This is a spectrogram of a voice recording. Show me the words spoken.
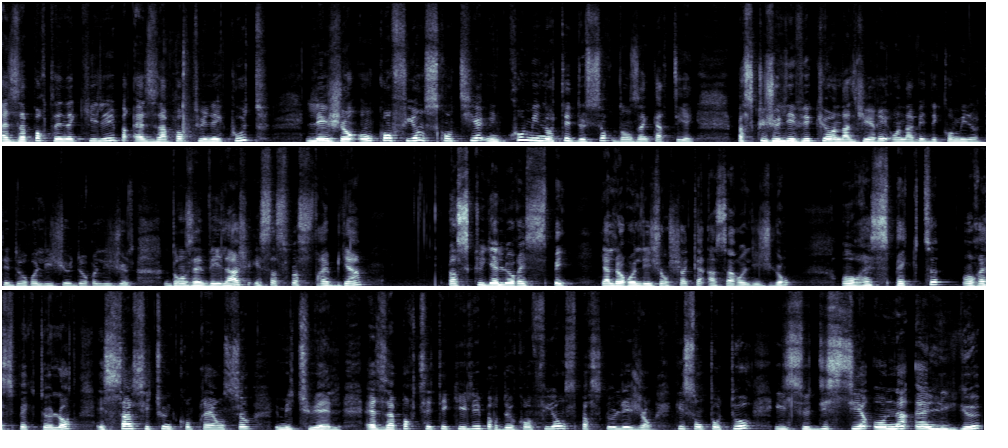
Elles apportent un équilibre, elles apportent une écoute. Les gens ont confiance quand il y a une communauté de sorte dans un quartier. Parce que je l'ai vécu en Algérie, on avait des communautés de religieux, de religieuses dans un village et ça se passe très bien parce qu'il y a le respect. Il y a leur religion, chacun a sa religion on respecte, on respecte l'autre, et ça, c'est une compréhension mutuelle. Elles apportent cet équilibre de confiance parce que les gens qui sont autour, ils se disent, tiens, on a un lieu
